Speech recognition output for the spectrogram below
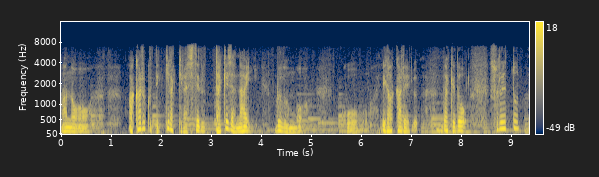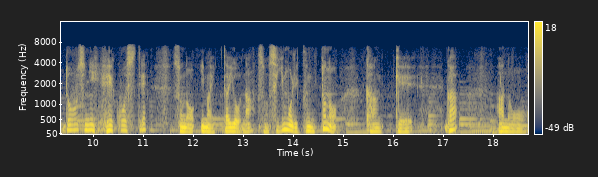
あの明るくてキラキラしてるだけじゃない部分もこう描かれる。だけどそれと同時に並行してその今言ったようなその杉森君との関係があの、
